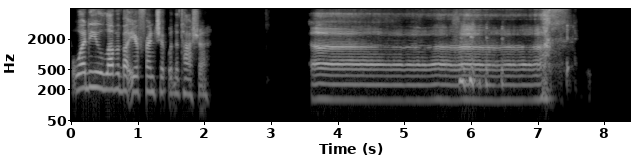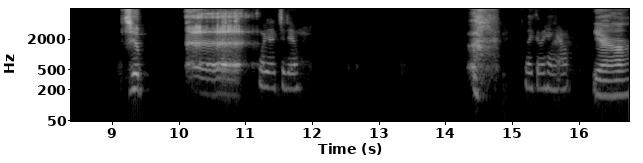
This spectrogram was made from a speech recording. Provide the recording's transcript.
what do you love about your friendship with Natasha? Uh, to, uh, What do you like to do? Like that we hang out yeah.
